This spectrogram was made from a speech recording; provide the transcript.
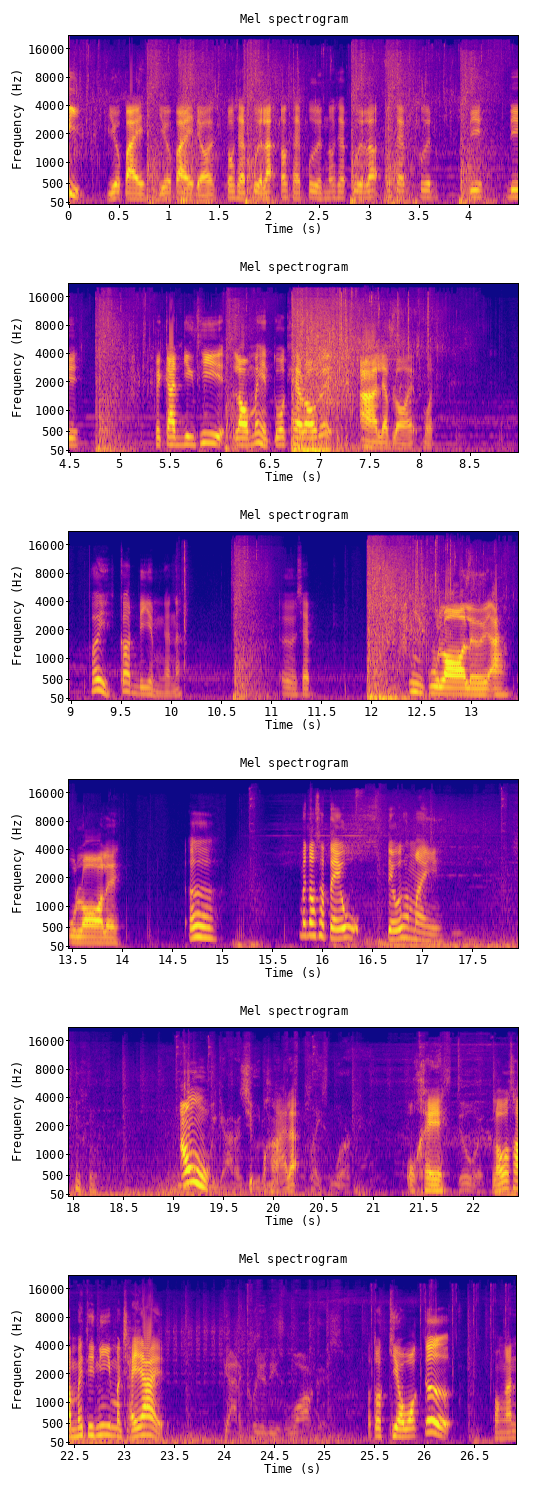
ยเยอะไปเยอะไปเดี๋ยวต้องใช้ปืนละต้องใช้ปืนต้องใช้ปืนละต้องใช้ปืนดีดีเป็นการยิงที่เราไม่เห็นตัวแครอลด้วยอ่าเรียบร้อยหมดเฮ้ยก็ดีเหมือนกันนะเออใช้กูรอเลยอะกูรอเลย เออ ไม่ต้องสเตลสเตลทำไม เอ้า We gotta ชิบ do to หาย make ละ this place work. โอเค Do it. เราทำให้ที่นี่มันใช้ได้ Gotta clear these walkers. เราต้องเกียร์วอลเกอร์เพราะงั้น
